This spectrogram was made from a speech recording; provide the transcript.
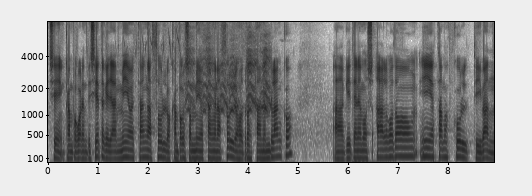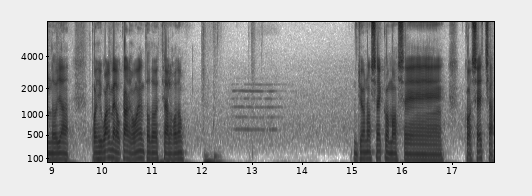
Sí, campo 47, que ya es mío, está en azul. Los campos que son míos están en azul, los otros están en blanco. Aquí tenemos algodón y estamos cultivando ya. Pues igual me lo cargo, ¿eh? Todo este algodón. Yo no sé cómo se cosecha.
